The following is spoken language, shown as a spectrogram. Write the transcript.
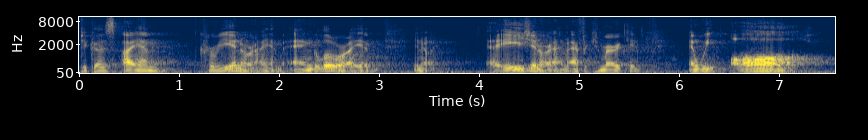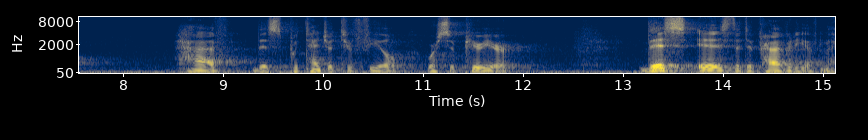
because I am Korean or I am Anglo or I am, you know, Asian or I'm African American. And we all have this potential to feel we're superior. This is the depravity of man.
